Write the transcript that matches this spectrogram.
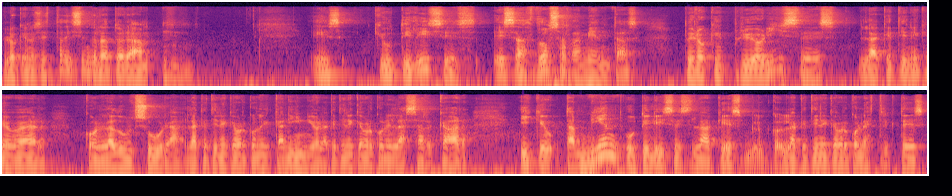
lo que nos está diciendo la Torah es que utilices esas dos herramientas, pero que priorices la que tiene que ver con la dulzura, la que tiene que ver con el cariño, la que tiene que ver con el acercar y que también utilices la que es la que tiene que ver con la estrictez,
